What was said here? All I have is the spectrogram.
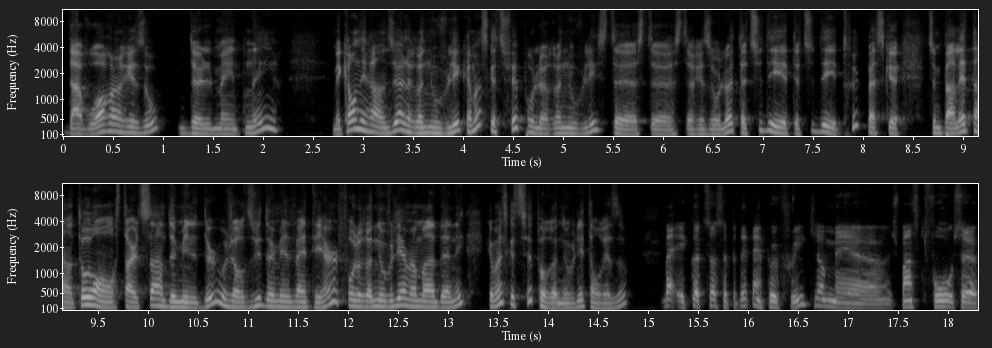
d'avoir un réseau, de le maintenir. Mais quand on est rendu à le renouveler, comment est-ce que tu fais pour le renouveler, ce réseau-là? As-tu des, des trucs? Parce que tu me parlais tantôt, on start ça en 2002, aujourd'hui 2021, il faut le renouveler à un moment donné. Comment est-ce que tu fais pour renouveler ton réseau? Ben, écoute, ça, c'est peut-être un peu freak, là, mais euh, je pense qu'il faut se,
